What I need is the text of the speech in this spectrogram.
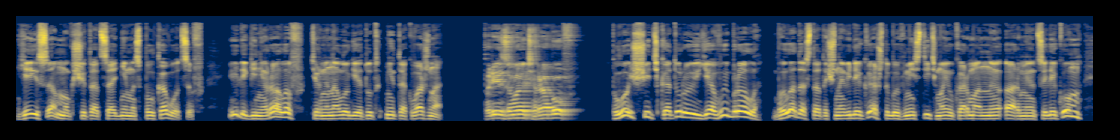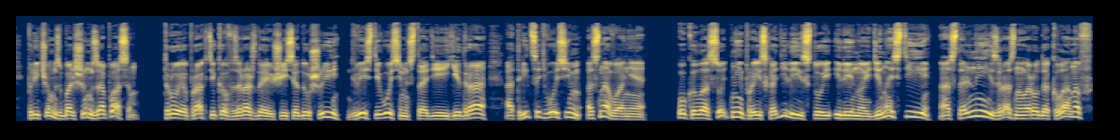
я и сам мог считаться одним из полководцев, или генералов, терминология тут не так важна. «Призвать рабов!» Площадь, которую я выбрал, была достаточно велика, чтобы вместить мою карманную армию целиком, причем с большим запасом. Трое практиков зарождающейся души, 208 стадий ядра, а 38 – основания. Около сотни происходили из той или иной династии, а остальные из разного рода кланов,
